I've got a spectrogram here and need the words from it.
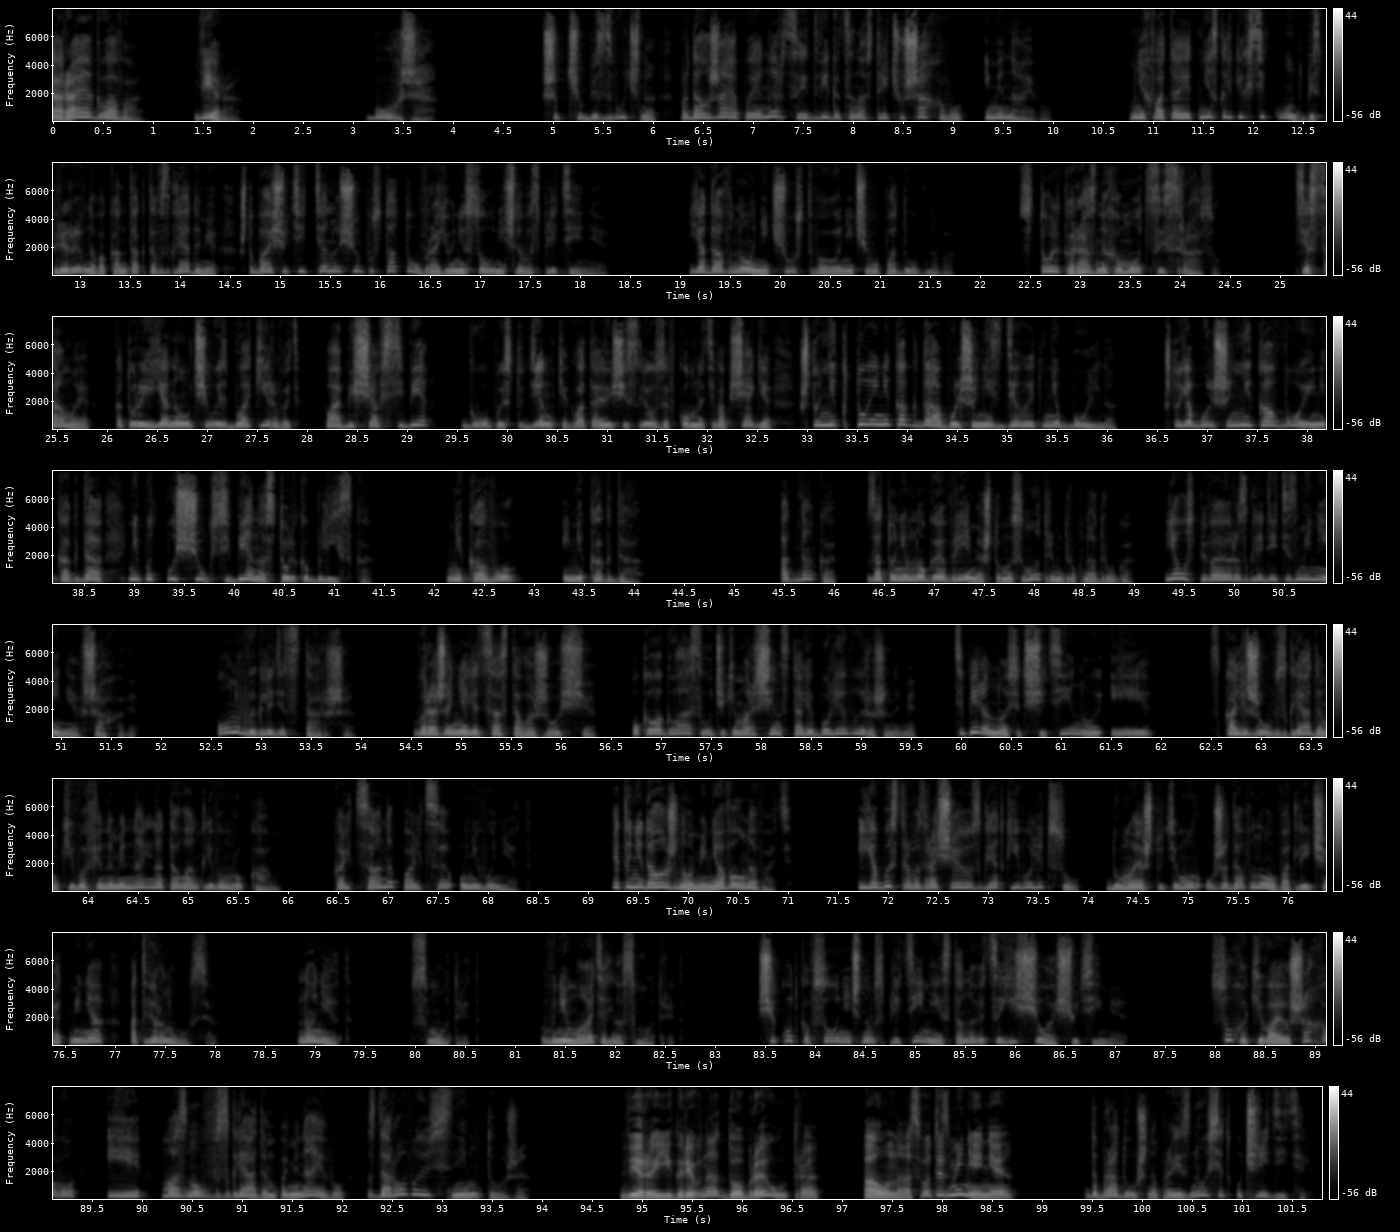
Вторая глава. Вера. Боже, шепчу беззвучно, продолжая по инерции двигаться навстречу Шахову и Минаеву. Мне хватает нескольких секунд беспрерывного контакта взглядами, чтобы ощутить тянущую пустоту в районе солнечного сплетения. Я давно не чувствовала ничего подобного. Столько разных эмоций сразу. Те самые, которые я научилась блокировать, пообещав себе, глупой студентке, глотающей слезы в комнате в общаге, что никто и никогда больше не сделает мне больно, что я больше никого и никогда не подпущу к себе настолько близко. Никого и никогда. Однако, за то немногое время, что мы смотрим друг на друга, я успеваю разглядеть изменения в Шахове. Он выглядит старше. Выражение лица стало жестче, Около глаз лучики морщин стали более выраженными. Теперь он носит щетину и... Скольжу взглядом к его феноменально талантливым рукам. Кольца на пальце у него нет. Это не должно меня волновать. И я быстро возвращаю взгляд к его лицу, думая, что Тимур уже давно, в отличие от меня, отвернулся. Но нет. Смотрит. Внимательно смотрит. Щекотка в солнечном сплетении становится еще ощутимее. Сухо киваю Шахову и, мазнув взглядом по Минаеву, здороваюсь с ним тоже. «Вера Игоревна, доброе утро! А у нас вот изменения!» Добродушно произносит учредитель.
